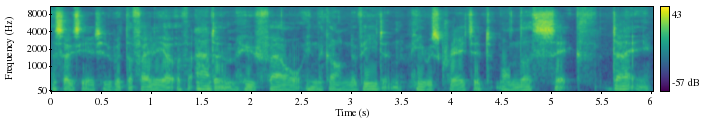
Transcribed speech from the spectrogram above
associated with the failure of Adam who fell in the garden of Eden. He was created on the sixth day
